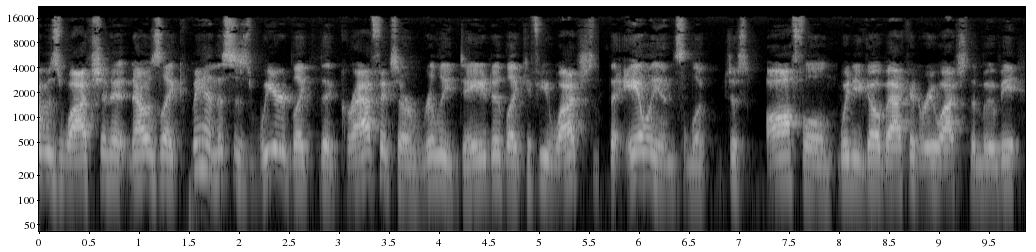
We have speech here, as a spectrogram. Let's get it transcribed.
was watching it and I was like, man, this is weird. Like the graphics are really dated. Like if you watch the aliens look just awful when you go back and rewatch the movie.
